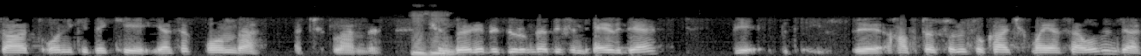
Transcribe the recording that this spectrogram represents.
saat 12'deki yasak 10'da açıklandı. Hı hı. Şimdi böyle bir durumda düşün evde bir e, hafta sonu sokağa çıkma yasağı olunca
